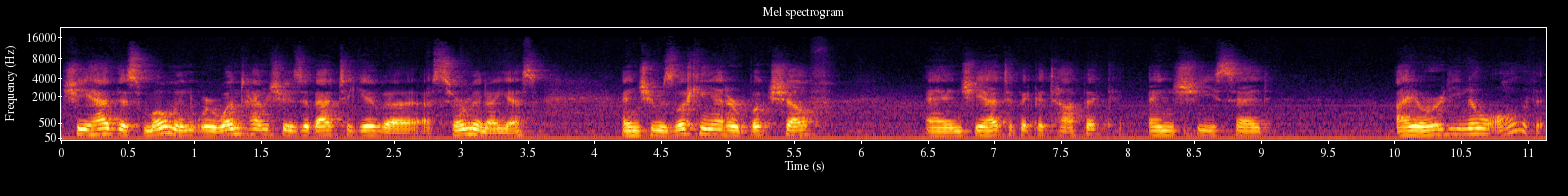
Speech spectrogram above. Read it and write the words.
she had this moment where one time she was about to give a, a sermon, I guess, and she was looking at her bookshelf and she had to pick a topic, and she said, I already know all of it.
